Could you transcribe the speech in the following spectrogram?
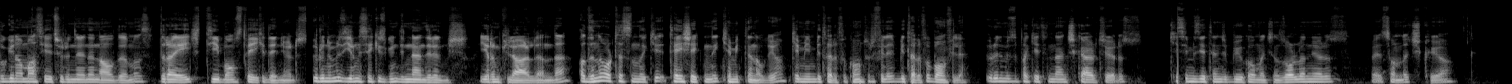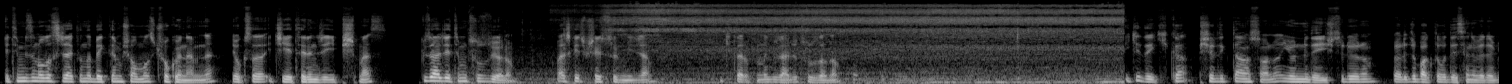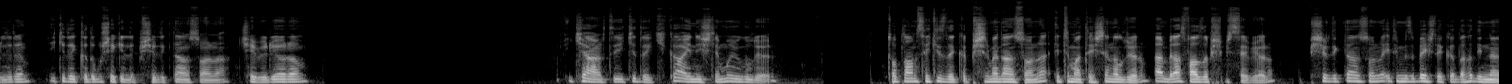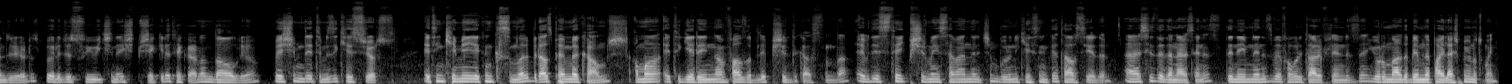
Bugün Amasya ürünlerinden aldığımız Dry Age T-Bone Steak'i deniyoruz. Ürünümüz 28 gün dinlendirilmiş. Yarım kilo ağırlığında. Adını ortasındaki T şeklinde kemikten alıyor. Kemiğin bir tarafı kontrfile, bir tarafı bonfile. Ürünümüzü paketinden çıkartıyoruz. Kesimiz yeterince büyük olmak için zorlanıyoruz ve sonunda çıkıyor. Etimizin oda sıcaklığında beklemiş olması çok önemli. Yoksa içi yeterince iyi pişmez. Güzelce etimi tuzluyorum. Başka hiçbir şey sürmeyeceğim. İki tarafını da güzelce tuzladım. 2 dakika pişirdikten sonra yönünü değiştiriyorum. Böylece baklava deseni verebilirim. 2 dakikada bu şekilde pişirdikten sonra çeviriyorum. 2 artı 2 dakika aynı işlemi uyguluyorum. Toplam 8 dakika pişirmeden sonra etimi ateşten alıyorum. Ben biraz fazla pişmiş seviyorum. Pişirdikten sonra etimizi 5 dakika daha dinlendiriyoruz. Böylece suyu içine eşit bir şekilde tekrardan dağılıyor. Ve şimdi etimizi kesiyoruz. Etin kemiğe yakın kısımları biraz pembe kalmış ama eti gereğinden fazla bile pişirdik aslında. Evde steak pişirmeyi sevenler için bu ürünü kesinlikle tavsiye ederim. Eğer siz de denerseniz deneyimlerinizi ve favori tariflerinizi yorumlarda benimle paylaşmayı unutmayın.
